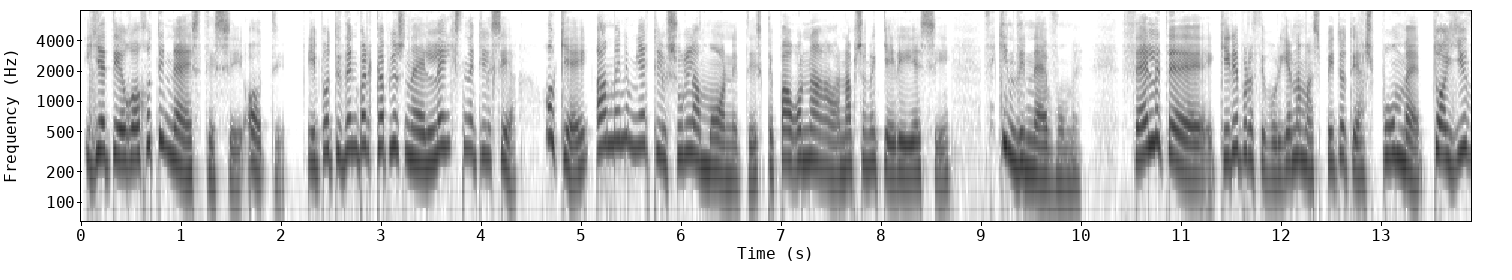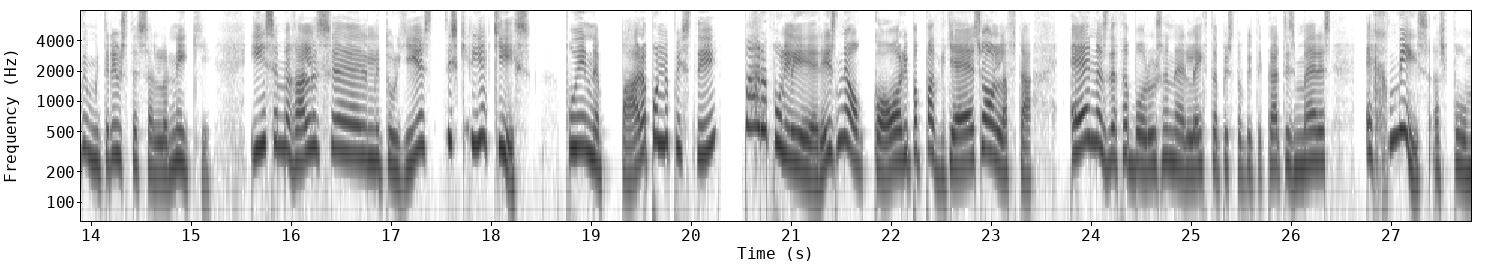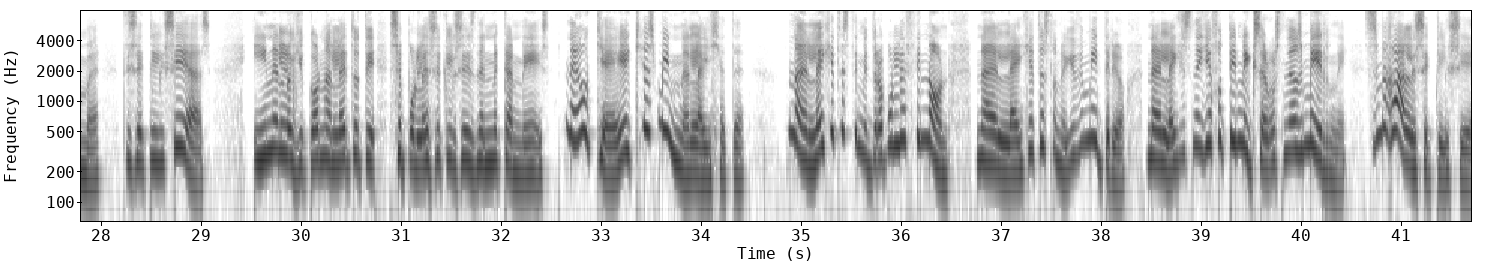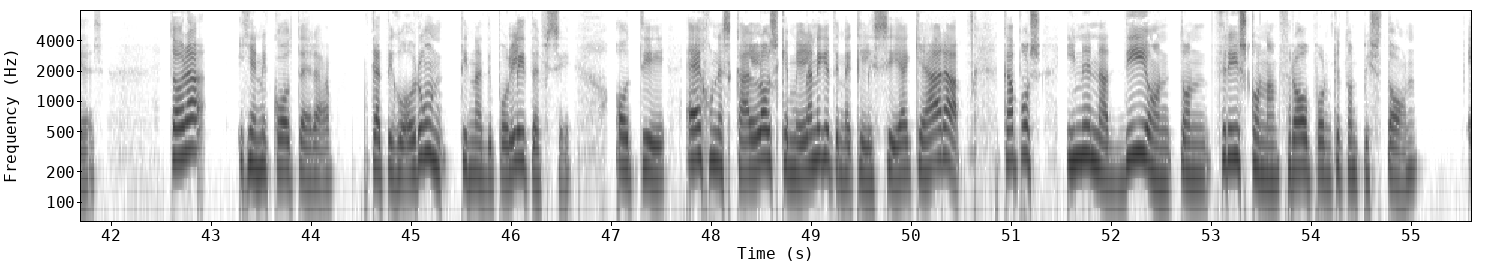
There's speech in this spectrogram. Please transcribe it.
Γιατί εγώ έχω την αίσθηση ότι είπε ότι δεν υπάρχει κάποιος να ελέγχει στην εκκλησία. OK, okay, άμα είναι μια εκκλησούλα μόνη της και πάω να ανάψω ένα κερί εσύ, δεν κινδυνεύουμε. Θέλετε, κύριε Πρωθυπουργέ, να μας πείτε ότι ας πούμε το Αγίου Δημητρίου στη Θεσσαλονίκη ή σε μεγάλες λειτουργίες της Κυριακής, που είναι πάρα πολλοί πιστοί, πάρα πολλοί ιερείς, νεωκόροι, παπαδιές, όλα αυτά. Ένας δεν θα μπορούσε να ελέγχει τα πιστοποιητικά τις μέρες αιχμής, ας πούμε, της Εκκλησίας. Είναι λογικό να λέτε ότι σε πολλές εκκλησίες δεν είναι κανείς. Ναι, OK, okay, εκεί ας μην ελέγχετε. Να ελέγχετε στη Μητρόπολη Αθηνών, να ελέγχετε στον Αγίο Δημήτριο, να ελέγχετε στην Αγία Φωτεινή, ξέρω, στη Νέα Σμύρνη, στις μεγάλες εκκλησίες. Τώρα, γενικότερα, κατηγορούν την αντιπολίτευση ότι έχουν σκαλώσει και μιλάνε για την εκκλησία και άρα κάπως είναι εναντίον των θρήσκων ανθρώπων και των πιστών,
